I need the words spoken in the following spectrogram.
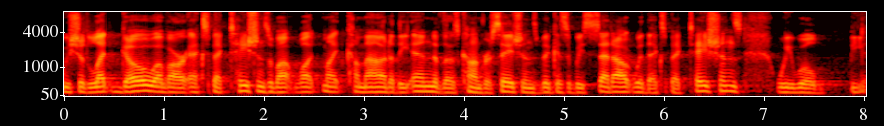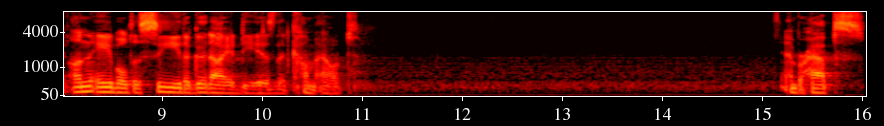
We should let go of our expectations about what might come out at the end of those conversations because if we set out with expectations, we will be unable to see the good ideas that come out. And perhaps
